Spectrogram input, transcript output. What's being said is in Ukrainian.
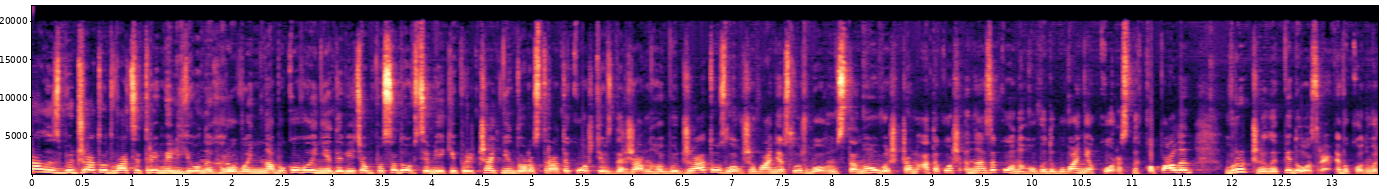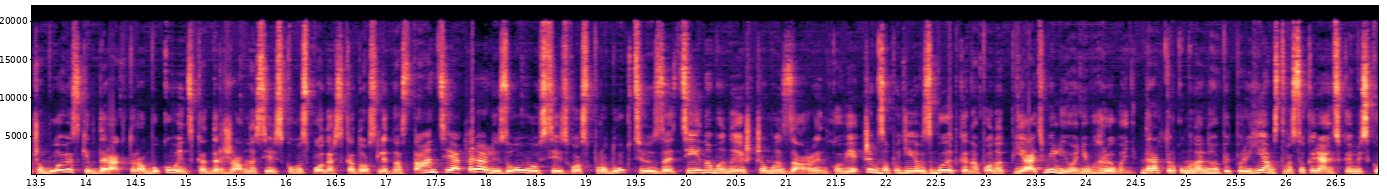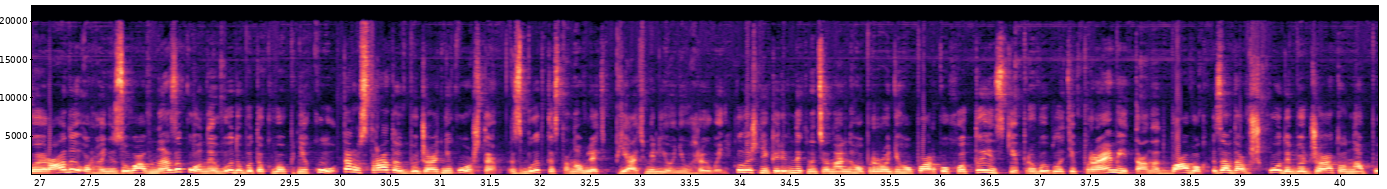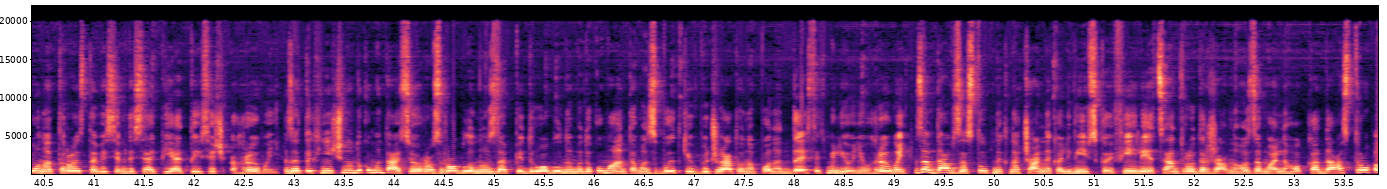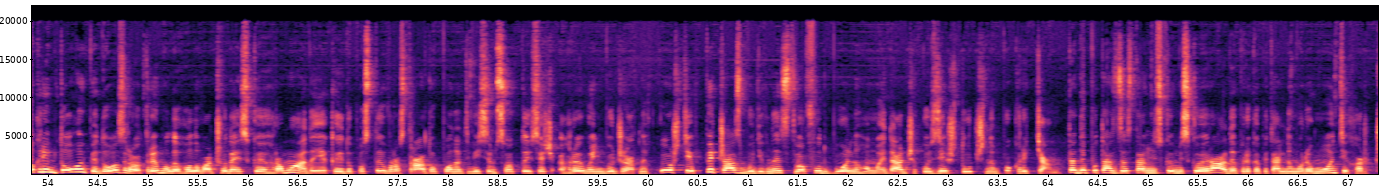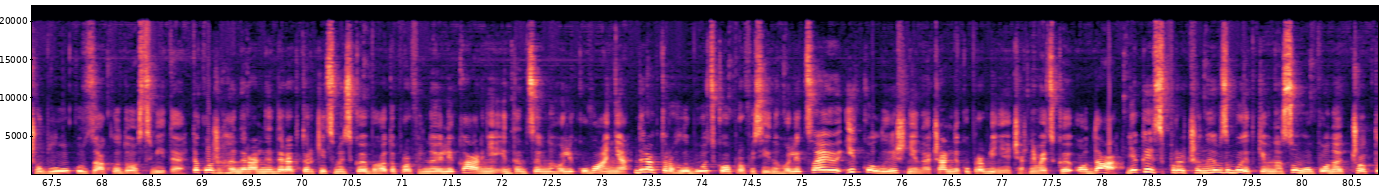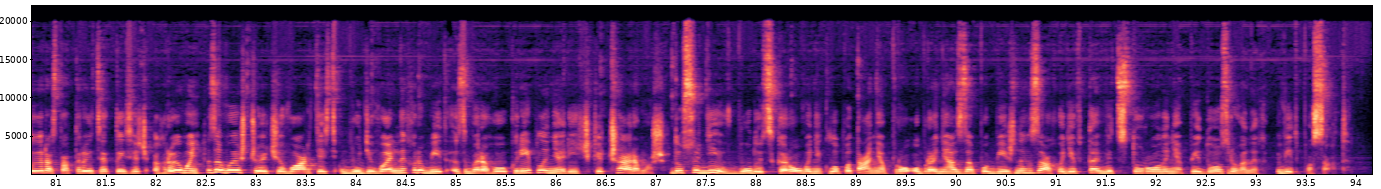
Забрали з бюджету 23 мільйони гривень на Буковині. Дев'ятьом посадовцям, які причетні до розтрати коштів з державного бюджету, зловживання службовим становищем, а також незаконного видобування корисних копалин, вручили підозри. Виконувач обов'язків директора Буковинська державна сільськогосподарська дослідна станція реалізовував сільськогоспродукцію за цінами нижчими за ринкові, чим заподіяв збитки на понад 5 мільйонів гривень. Директор комунального підприємства Сокирянської міської ради організував незаконний видобуток вапняку та розтратив бюджетні кошти. Збитки становлять 5 мільйонів гривень. Колишній керівник національного природнього парку Хотинський при виплаті премій та надбавок завдав шкоди бюджету на понад 385 тисяч гривень. За технічну документацію, розроблену за підробленими документами збитків бюджету на понад 10 мільйонів гривень, завдав заступник начальника львівської філії центру державного земельного кадастру. Окрім того, підозри отримали голова чудеської громади, який допустив розтрату понад 800 тисяч гривень бюджетних коштів під час будівництва футбольного майданчику зі штучним покриттям. Та депутат Заставницької міської ради при капітальному ремонті харчоблоку закладу освіти. Також генеральний директор Кіцманської багатопрофільної лікарні інтенсивного лікування, директор Глибоцького професійного ліцею і колишній начальник управління Чернівецької ОДА, який спричинив збитків на суму понад 430 тисяч гривень, завищуючи вартість будівельних робіт з берегоукріплення річки Черемош. До судів будуть скеровані клопотання про обрання запобіжних заходів та відсторонення підозрюваних від посад.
